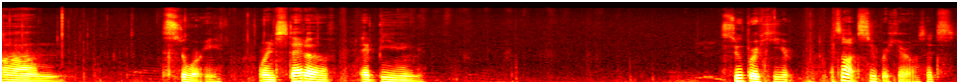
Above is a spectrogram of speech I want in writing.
um, story where instead of it being superhero it's not superheroes it's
